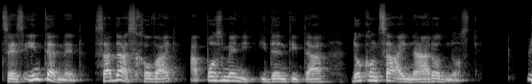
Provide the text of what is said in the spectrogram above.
Cez internet sa dá schovať a pozmeniť identita, dokonca aj národnosť. V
